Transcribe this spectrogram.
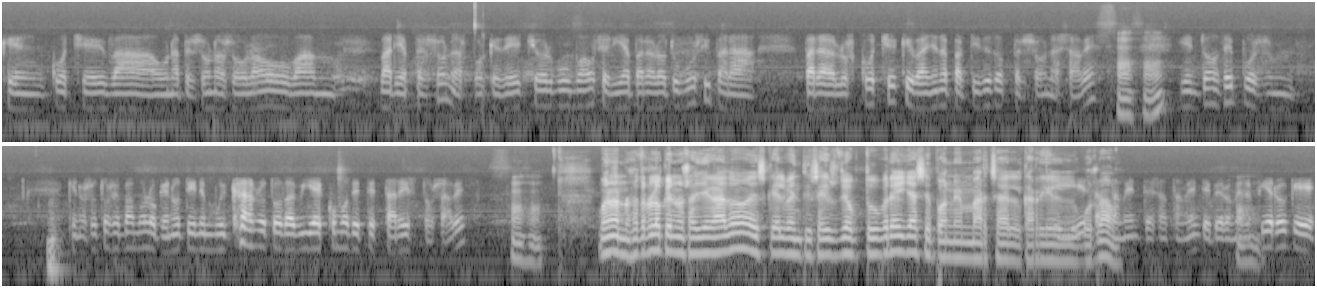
que en coche va una persona sola o van varias personas, porque de hecho el Busbau sería para el autobús y para, para los coches que vayan a partir de dos personas, ¿sabes? Y entonces, pues, que nosotros sepamos lo que no tienen muy claro todavía es cómo detectar esto, ¿sabes? Ujú. Bueno, a nosotros lo que nos ha llegado es que el 26 de octubre ya se pone en marcha el carril Sí, Busbao. exactamente, exactamente, pero me refiero que,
